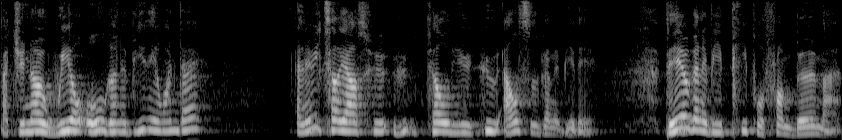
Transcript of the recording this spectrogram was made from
But you know, we are all going to be there one day. And let me tell you, else who, who, tell you who else is going to be there. There are going to be people from Burma,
